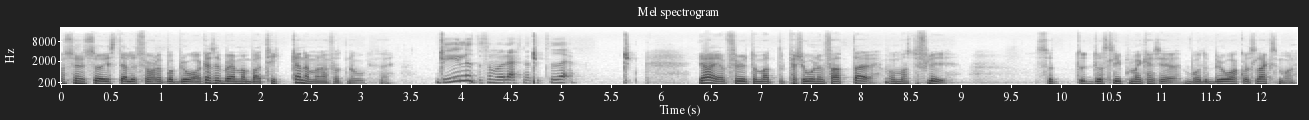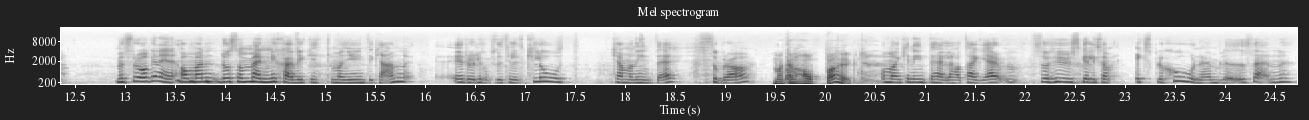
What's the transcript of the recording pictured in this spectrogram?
Och sen så istället för att hålla på och bråka så börjar man bara ticka när man har fått nog. Det är lite som att räkna till tio. Ja, ja, förutom att personen fattar och måste fly. Så då, då slipper man kanske både bråk och slagsmål. Men frågan är, om man då som människa, vilket man ju inte kan, eh, rulla ihop sig till ett klot kan man inte så bra. Man kan Och- hoppa högt. Och man kan inte heller ha taggar. Så hur ska liksom explosionen bli sen?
